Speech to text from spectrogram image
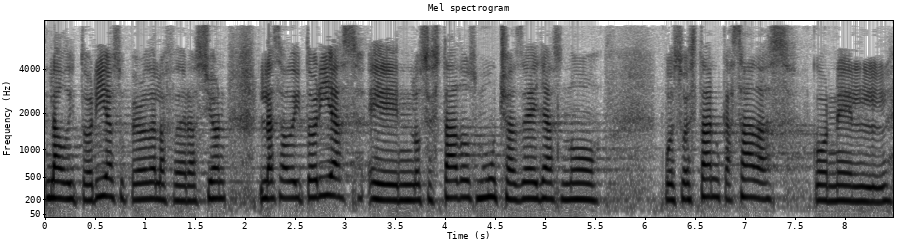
la Auditoría Superior de la Federación, las auditorías en los estados, muchas de ellas no, pues o están casadas con el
